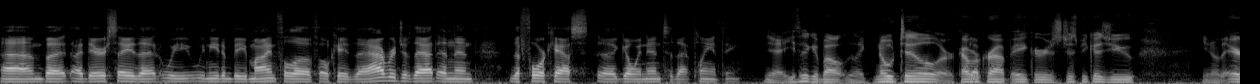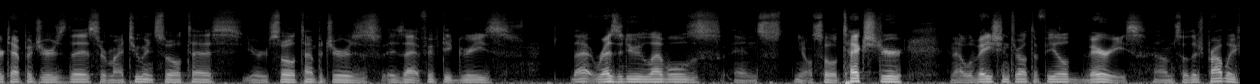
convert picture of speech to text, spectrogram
um, but I dare say that we, we need to be mindful of okay the average of that and then the forecast uh, going into that planting. Yeah, you think about like no-till or cover yep. crop acres. Just because you, you know, the air temperature is this, or my two-inch soil test, your soil temperature is is at 50 degrees. That residue levels and you know soil texture and elevation throughout the field varies. Um, so there's probably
